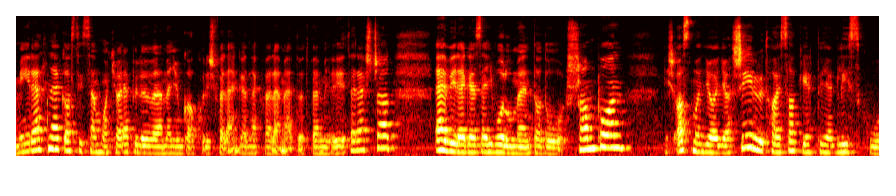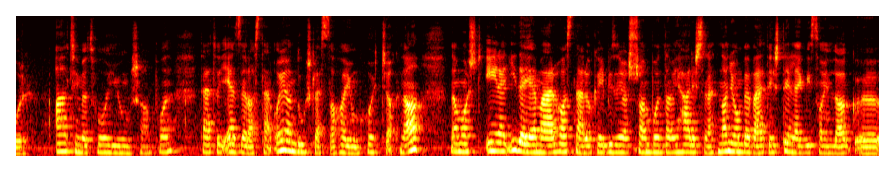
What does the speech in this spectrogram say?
méretnek, azt hiszem, hogy ha repülővel megyünk, akkor is felengednek vele, mert 50 ml-es csak. Elvileg ez egy volument adó sampon, és azt mondja, hogy a sérült haj szakértője Gliskur Ultimate Volume sampon, tehát hogy ezzel aztán olyan dús lesz a hajunk, hogy csak na. Na most én egy ideje már használok egy bizonyos sampont, ami hál' Istennek nagyon bevált, és tényleg viszonylag ö,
